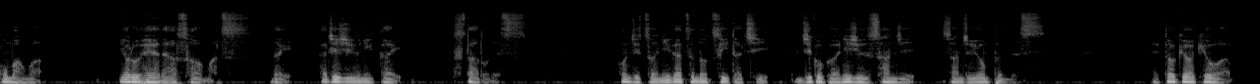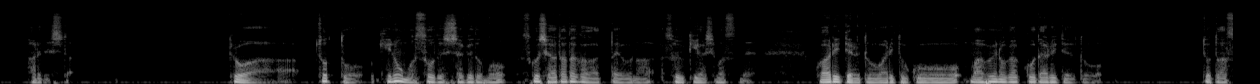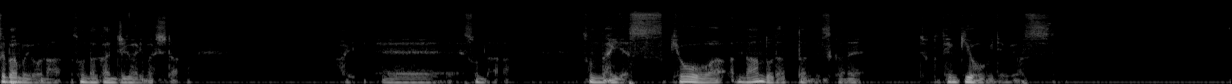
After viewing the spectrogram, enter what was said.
こんばんは。夜部屋で朝を待つ第82回スタートです。本日は2月の1日、時刻は23時34分です。東京は今日は晴れでした。今日はちょっと昨日もそうでしたけども、少し暖かかったようなそういう気がしますね。こう歩いてると割とこう、真冬の学校で歩いてると、ちょっと汗ばむような、そんな感じがありました。はい。えー、そんなそんな日です。今日は何度だったんですかね。ちょっと天気予報見てみます。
